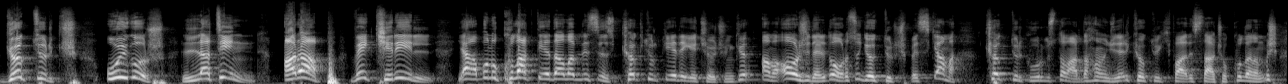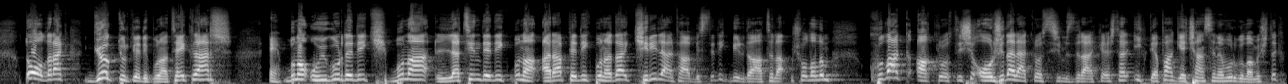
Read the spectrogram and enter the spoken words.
Göktürk, Uygur, Latin, Arap ve Kiril. Ya bunu kulak diye de alabilirsiniz. Köktürk diye de geçiyor çünkü. Ama orijinali doğrusu Göktürk şüphesiz ki ama Köktürk vurgusu da var. Daha önceleri Köktürk ifadesi daha çok kullanılmış. Doğal olarak Göktürk dedik buna tekrar. E buna Uygur dedik, buna Latin dedik, buna Arap dedik, buna da Kiril alfabesi dedik. Bir daha hatırlatmış olalım. Kulak akrostişi orijinal akrostişimizdir arkadaşlar. İlk defa geçen sene vurgulamıştık.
